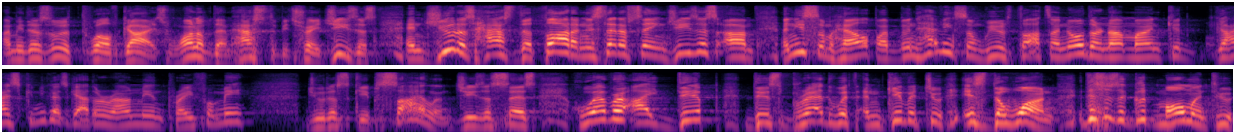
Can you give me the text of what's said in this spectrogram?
I mean, there's only 12 guys. One of them has to betray Jesus. And Judas has the thought, and instead of saying, Jesus, um, I need some help. I've been having some weird thoughts. I know they're not mine. Can, guys, can you guys gather around me and pray for me? Judas keeps silent. Jesus says, whoever I dip this bread with and give it to is the one. This is a good moment to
